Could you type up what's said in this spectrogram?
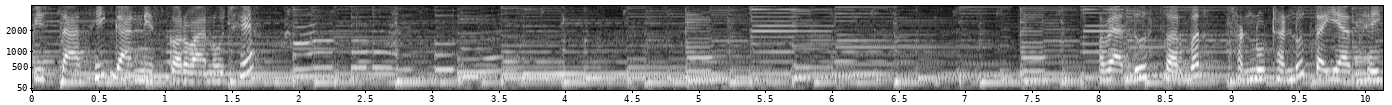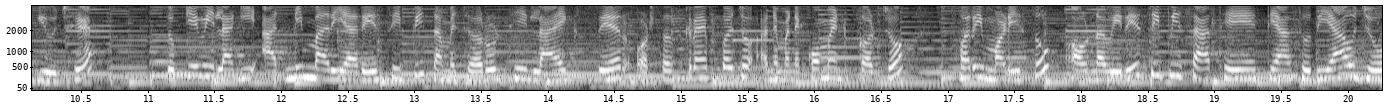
પિસ્તાથી ગાર્નિશ કરવાનું છે. હવે આ દૂધ શરબત ઠંડુ ઠંડુ તૈયાર થઈ ગયું છે. તો કેવી લાગી આજની મારી આ રેસીપી? તમે જરૂરથી લાઇક શેર ઓર સબસ્ક્રાઈબ કરજો અને મને કોમેન્ટ કરજો. ફરી મળીશું અવનવી રેસીપી સાથે ત્યાં સુધી આવજો.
